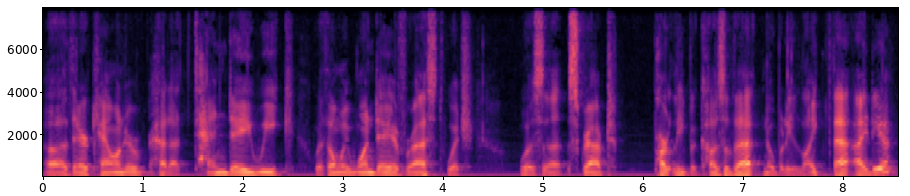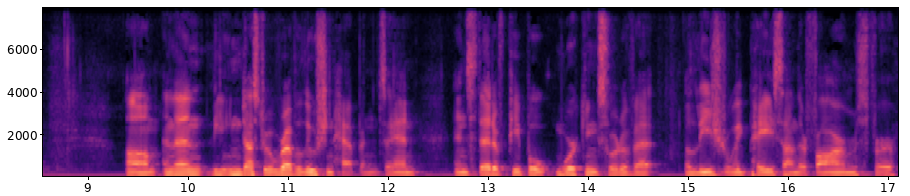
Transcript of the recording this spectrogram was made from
uh, their calendar had a ten-day week with only one day of rest, which was uh, scrapped partly because of that. Nobody liked that idea. Um, and then the Industrial Revolution happens, and instead of people working sort of at a leisurely pace on their farms for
